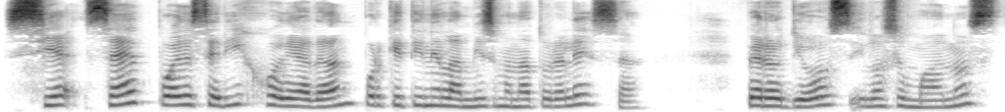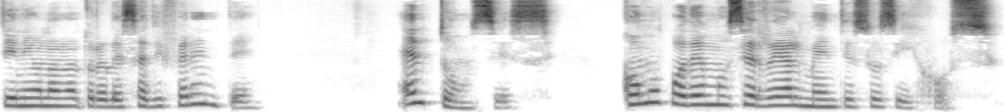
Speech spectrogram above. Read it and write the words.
Seth puede ser hijo de Adán porque tiene la misma naturaleza, pero Dios y los humanos tienen una naturaleza diferente. Entonces, ¿cómo podemos ser realmente sus hijos?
